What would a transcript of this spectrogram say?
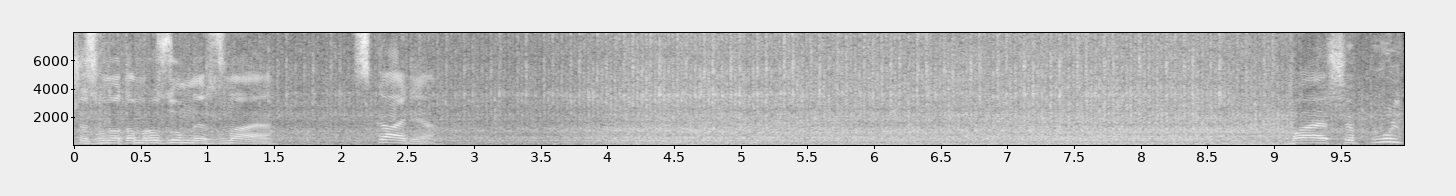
Щось воно там розумне знає. Скання. Має ще пульт,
